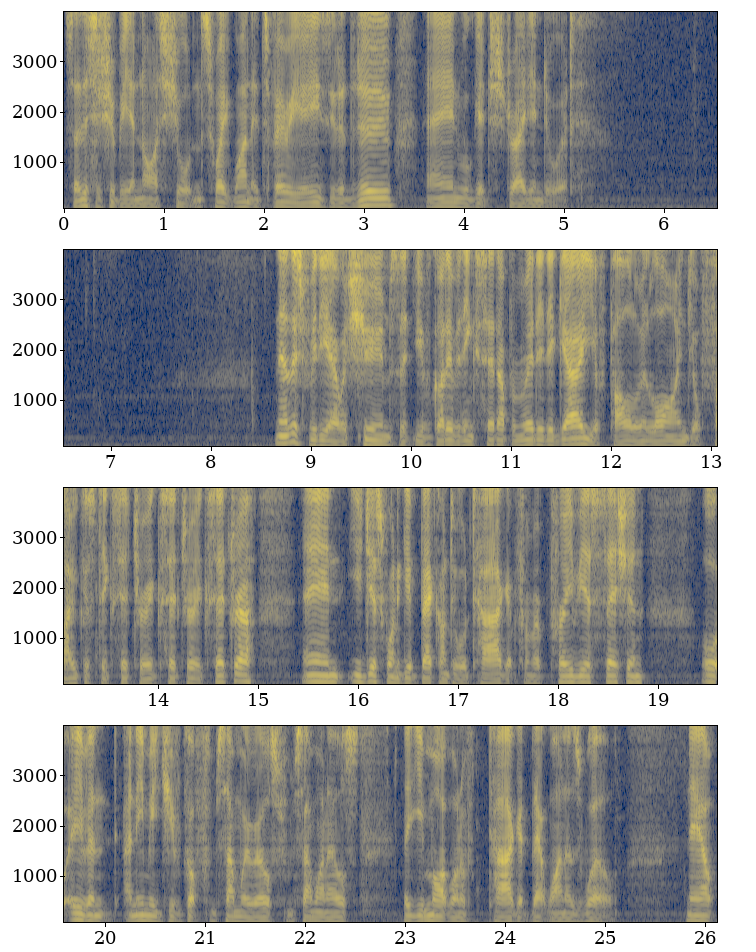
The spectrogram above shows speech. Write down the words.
So this should be a nice short and sweet one. It's very easy to do and we'll get straight into it. Now this video assumes that you've got everything set up and ready to go, you've polar aligned, you're focused, etc, etc, etc, and you just want to get back onto a target from a previous session or even an image you've got from somewhere else, from someone else, that you might want to target that one as well. Now,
